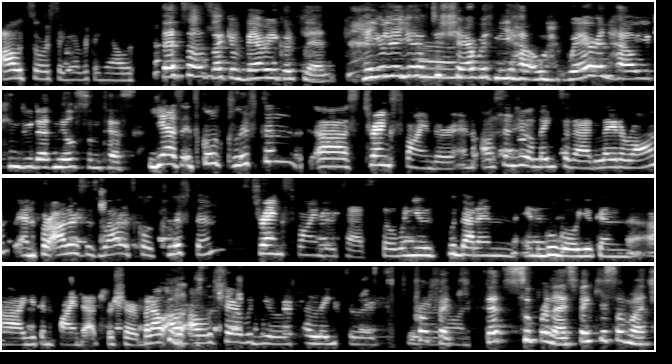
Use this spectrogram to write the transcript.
outsourcing everything else. That sounds like a very good plan. Hey, Yulia, you have to share with me how, where and how you can do that Nielsen test. Yes, it's called Clifton uh, Strengths Finder. And I'll send you a link to that later on. And for others as well, it's called Clifton Strengths Finder test. So when you put that in in Google, you can uh, you can find that for sure. But I'll, I'll, I'll share with you a link to it. Perfect. That's super nice. Thank you so much.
